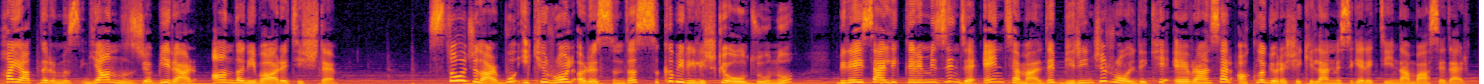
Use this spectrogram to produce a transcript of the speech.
Hayatlarımız yalnızca birer andan ibaret işte. Stoacılar bu iki rol arasında sıkı bir ilişki olduğunu, bireyselliklerimizin de en temelde birinci roldeki evrensel akla göre şekillenmesi gerektiğinden bahseder.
